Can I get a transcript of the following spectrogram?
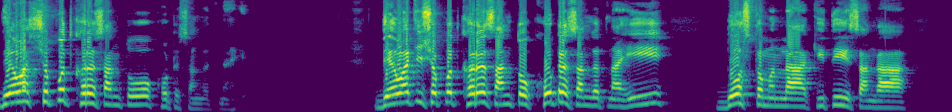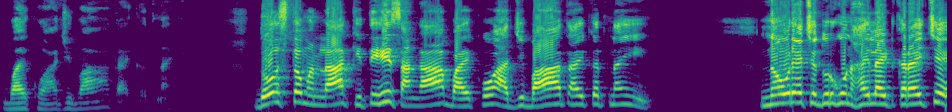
देवा शपथ खरं सांगतो खोटं सांगत नाही. देवाची शपथ खरं सांगतो खोटं सांगत नाही. दोस्त म्हणला कितीही सांगा बायको अजिबात ऐकत नाही. दोस्त म्हणला कितीही सांगा बायको अजिबात ऐकत नाही. नवऱ्याचे दुर्गुण हायलाईट करायचे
